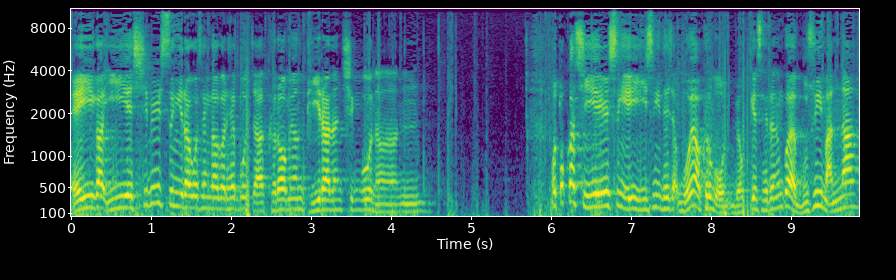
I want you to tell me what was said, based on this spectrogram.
A가 2의 11승이라고 생각을 해보자. 그러면 B라는 친구는, 뭐 똑같이 2의 1승이 2의 2승이 되자. 뭐야, 그럼 몇 개 세되는 거야? 무수히 맞나?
